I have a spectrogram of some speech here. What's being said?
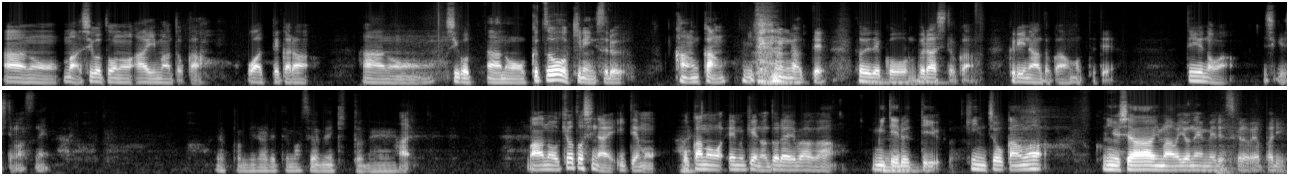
あの、まあ、仕事の合間とか終わってから、あの、仕事、あの、靴をきれいにするカンカン みたいなのがあって、それでこう、ブラシとかクリーナーとか持ってて、っていうのは意識してますね。やっぱ見られてますよね、きっとね。はい。まあ、あの、京都市内いても、他の MK のドライバーが見てるっていう緊張感は、入社今4年目ですけど、やっぱり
